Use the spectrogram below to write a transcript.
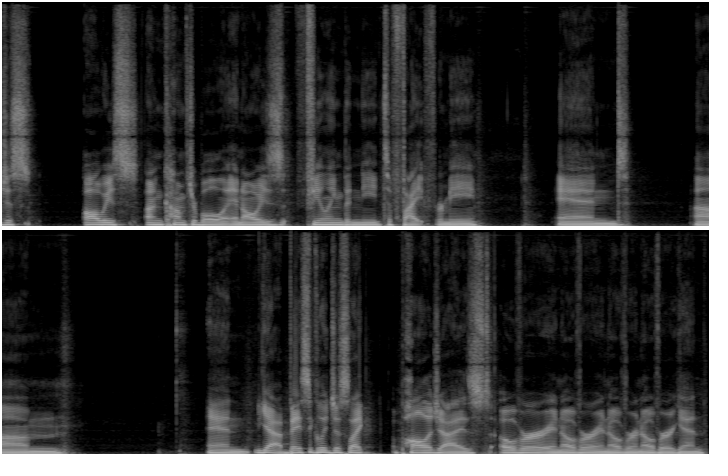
just always uncomfortable and always feeling the need to fight for me." And um and yeah, basically just like apologized over and over and over and over again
